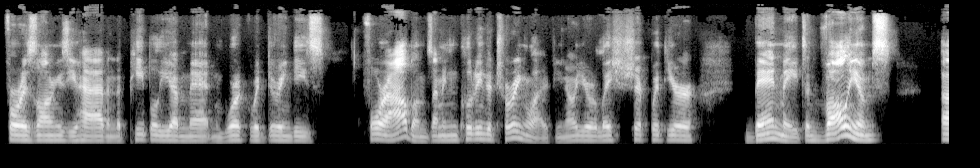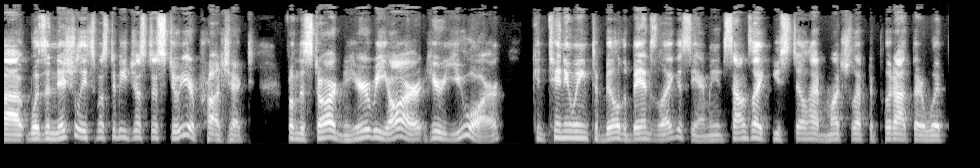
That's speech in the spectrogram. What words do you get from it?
for as long as you have, and the people you have met and worked with during these four albums. I mean, including the touring life, you know, your relationship with your bandmates and volumes uh, was initially supposed to be just a studio project from the start, and here we are. Here you are continuing to build the band's legacy. I mean, it sounds like you still have much left to put out there with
